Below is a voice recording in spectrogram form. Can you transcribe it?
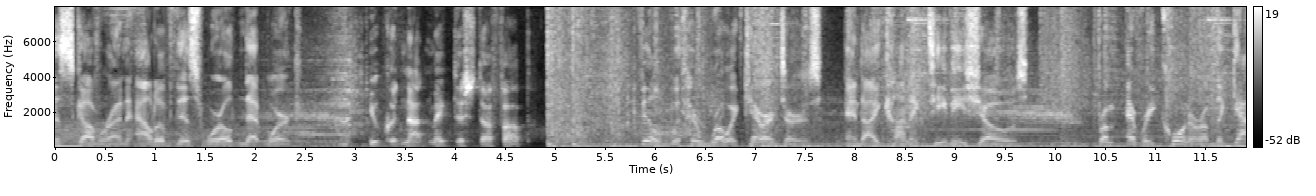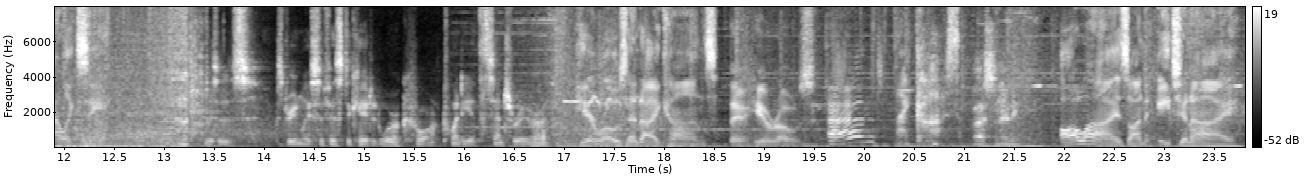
Discover an out of this world network You could not make this stuff up. filled with heroic characters and iconic TV shows from every corner of the galaxy. This is extremely sophisticated work for 20th century Earth. Heroes and icons. They're heroes. and icons. Fascinating. All eyes on H&I.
